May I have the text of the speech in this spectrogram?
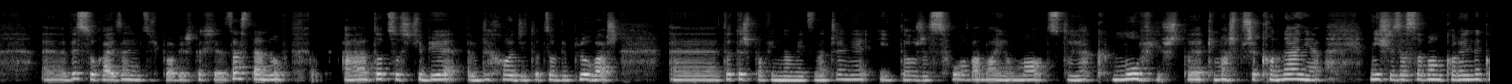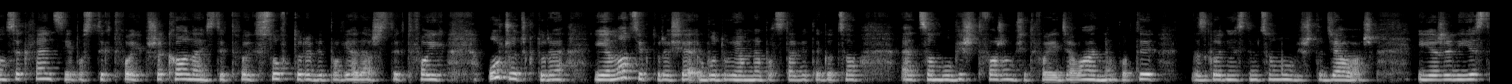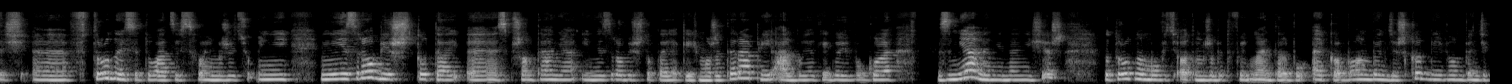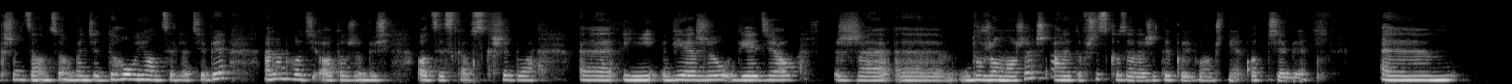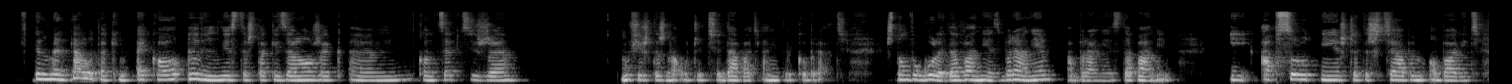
wysłuchaj, zanim coś powiesz, to się zastanów, a to, co z ciebie wychodzi, to, co wypluwasz, E, to też powinno mieć znaczenie i to, że słowa mają moc, to jak mówisz, to jakie masz przekonania, niesie za sobą kolejne konsekwencje, bo z tych Twoich przekonań, z tych Twoich słów, które wypowiadasz, z tych Twoich uczuć które, i emocji, które się budują na podstawie tego, co, e, co mówisz, tworzą się Twoje działania, bo Ty zgodnie z tym, co mówisz, to działasz. I jeżeli jesteś e, w trudnej sytuacji w swoim życiu i nie, nie zrobisz tutaj e, sprzątania i nie zrobisz tutaj jakiejś może terapii albo jakiegoś w ogóle zmiany nie naniesiesz, to trudno mówić o tym, żeby Twój mental był eko, bo on będzie szkodliwy, on będzie krzywdzący, on będzie dołujący dla Ciebie, a nam chodzi o to, żebyś odzyskał skrzydła e, i wierzył, wiedział, że dużo możesz, ale to wszystko zależy tylko i wyłącznie od Ciebie. W tym mentalu takim eko jest też taki zalążek koncepcji, że musisz też nauczyć się dawać, a nie tylko brać. Zresztą w ogóle dawanie jest braniem, a branie jest dawaniem. I absolutnie jeszcze też chciałabym obalić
